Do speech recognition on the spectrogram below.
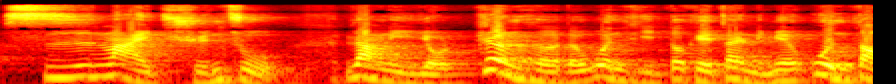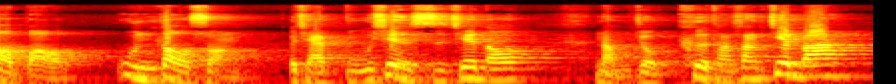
私赖群组，让你有任何的问题都可以在里面问到宝、问到爽，而且还不限时间哦。那我们就课堂上见吧。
